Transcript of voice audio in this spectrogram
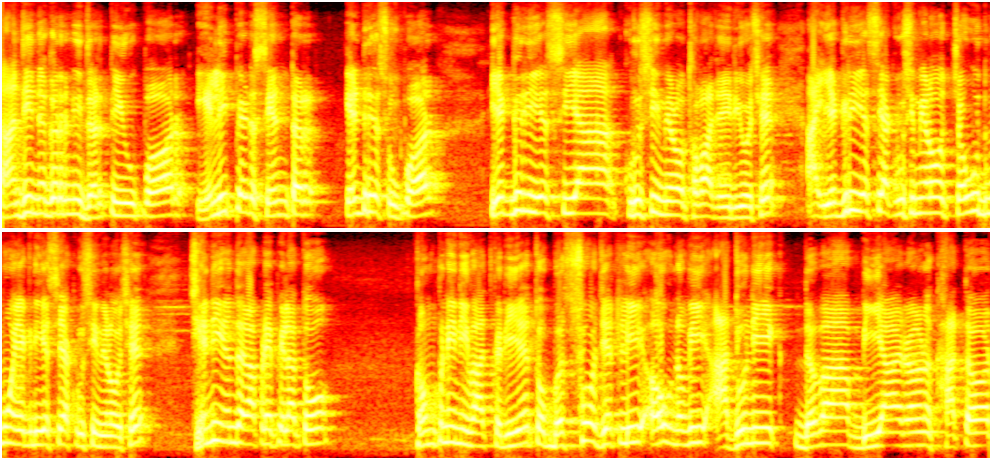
ગાંધીનગરની ધરતી ઉપર, હેલિપેડ સેન્ટર એડ્રેસ ઉપર એગ્રી એશિયા કૃષિ મેળો થવા જઈ રહ્યો છે. આ એગ્રી એશિયા કૃષિ મેળો ચૌદમો એગ્રી એશિયા કૃષિ મેળો છે. જેની અંદર આપણે પહેલાં તો કંપનીની વાત કરીએ તો બસો જેટલી અવનવી આધુનિક દવા, બિયારણ, ખાતર,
